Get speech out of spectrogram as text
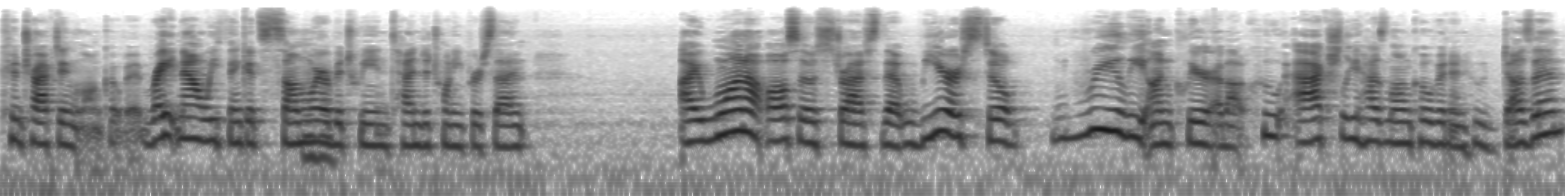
contracting long COVID. Right now, we think it's somewhere between 10 to 20%. I want to also stress that we are still really unclear about who actually has long COVID and who doesn't.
